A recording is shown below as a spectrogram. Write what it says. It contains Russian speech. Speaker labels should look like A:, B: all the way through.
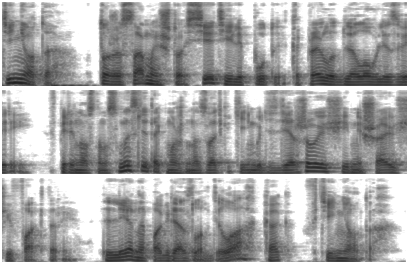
A: Тенета – то же самое, что сети или путы, как правило, для ловли зверей. В переносном смысле так можно назвать какие-нибудь сдерживающие, мешающие факторы. Лена погрязла в делах, как в тенетах.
